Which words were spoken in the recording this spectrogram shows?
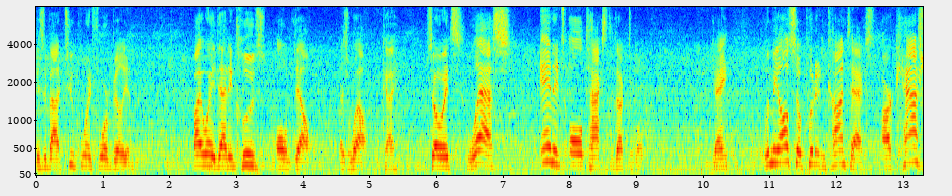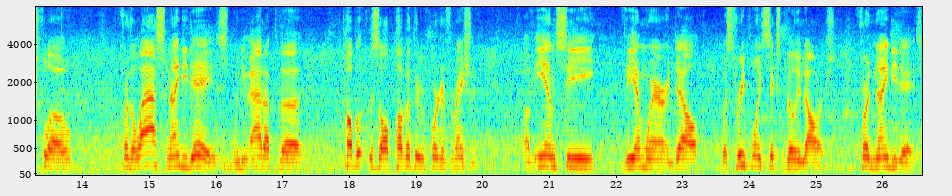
is about 2.4 billion. By the way, that includes all Dell as well. Okay. So it's less and it's all tax deductible, okay? Let me also put it in context. Our cash flow for the last 90 days, when you add up the public, this is all publicly reported information, of EMC, VMware, and Dell, was $3.6 billion for 90 days.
